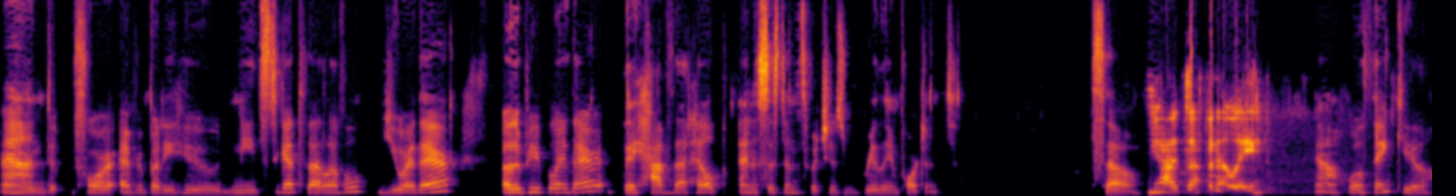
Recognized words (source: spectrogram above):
And for everybody who needs to get to that level, you are there. Other people are there. They have that help and assistance, which is really important. So, yeah, definitely. Yeah, well, thank you.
